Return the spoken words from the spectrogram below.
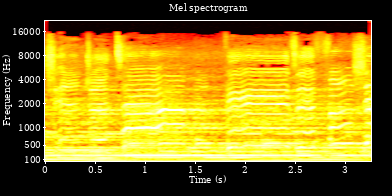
牵着他们鼻子方向，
